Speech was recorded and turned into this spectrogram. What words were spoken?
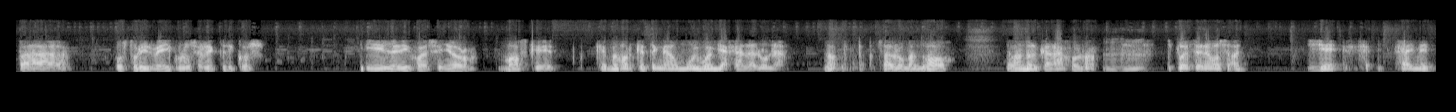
para construir vehículos eléctricos y le dijo al señor Musk que, que mejor que tenga un muy buen viaje a la luna, ¿no? O sea, lo mandó, lo mandó el carajo, ¿no? Después tenemos a Jaime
